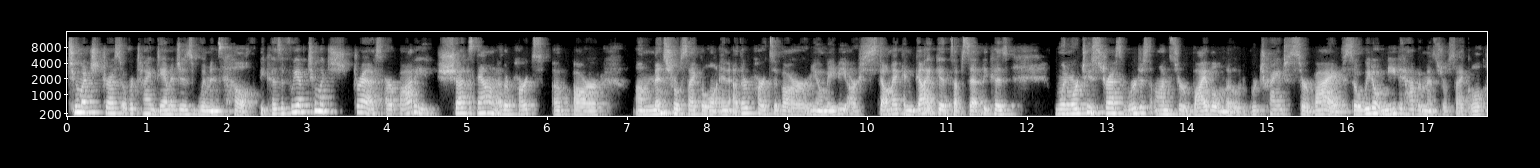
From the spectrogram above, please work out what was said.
too much stress over time damages women's health because if we have too much stress, our body shuts down other parts of our um, menstrual cycle and other parts of our, you know, maybe our stomach and gut gets upset because when we're too stressed, we're just on survival mode. We're trying to survive. So we don't need to have a menstrual cycle.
